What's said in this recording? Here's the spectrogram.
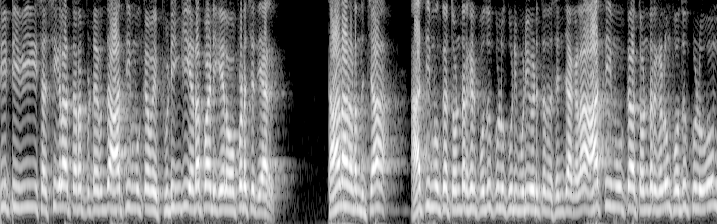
டிடிவி சசிகலா தரப்பிட்ட இருந்து அதிமுகவை பிடுங்கி எடப்பாடி கையில் ஒப்படைச்சது யார்? தானாக நடந்துச்சா? அதிமுக தொண்டர்கள் பொதுக்குழு கூடி முடிவெடுத்ததை செஞ்சாங்களா? அதிமுக தொண்டர்களும் பொதுக்குழுவும்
